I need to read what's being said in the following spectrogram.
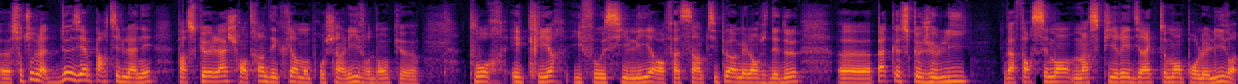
euh, surtout la deuxième partie de l'année, parce que là, je suis en train d'écrire mon prochain livre, donc pour écrire, il faut aussi lire. Enfin, c'est un petit peu un mélange des deux. pas que ce que je lis va forcément m'inspirer directement pour le livre,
